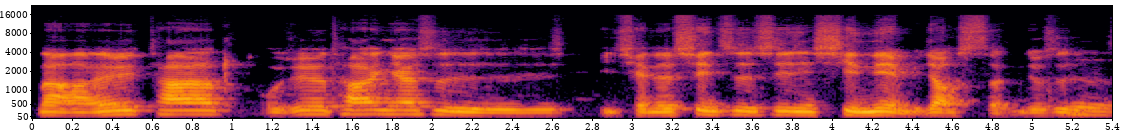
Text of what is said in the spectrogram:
那因为他，我觉得他应该是以前的限制性信念比较深，就是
